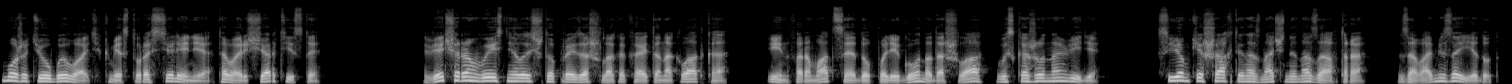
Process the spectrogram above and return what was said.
Можете убывать к месту расселения, товарищи артисты. Вечером выяснилось, что произошла какая-то накладка, и информация до полигона дошла в искаженном виде. Съемки шахты назначены на завтра, за вами заедут.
